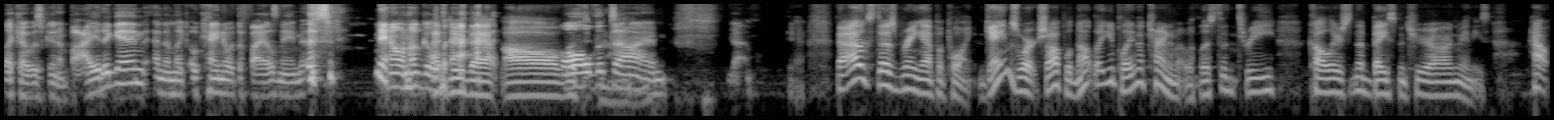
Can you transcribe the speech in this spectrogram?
like I was going to buy it again. And I'm like, okay, I know what the file's name is now, and I'll go back. I back. do that all, all the time. Yeah. Yeah. Now, Alex does bring up a point. Games Workshop will not let you play in a tournament with less than three colors in the base material on minis. How?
